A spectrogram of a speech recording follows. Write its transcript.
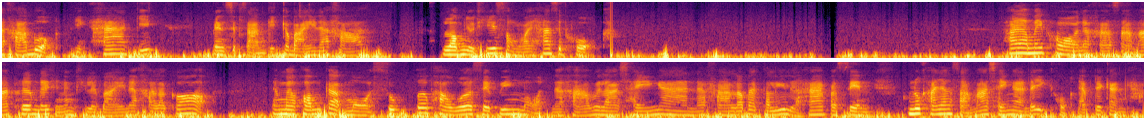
นะคะ บวกอีก5 g b เป็น 13 g b นะคะ รอมอยู่ที่ 256 ถ้ายังไม่พอนะคะ สามารถเพิ่มได้ถึง1 t b นะคะ แล้วก็ยังมาพร้อมกับโหมด Super Power Saving Mode นะคะ เวลาใช้งานนะคะ แล้วแบตเตอรี่เหลือ 5%คุณลูกค้ายังสามารถใช้งานได้อีก 6 แอปด้วยกันค่ะ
